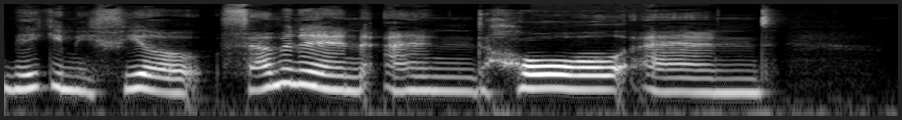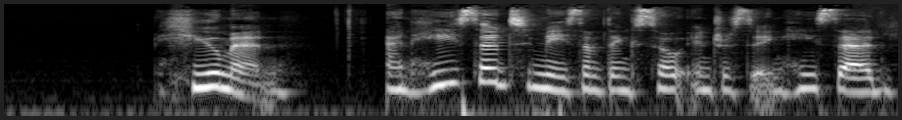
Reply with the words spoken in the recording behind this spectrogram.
making me feel feminine and whole and human. And he said to me something so interesting. He said,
